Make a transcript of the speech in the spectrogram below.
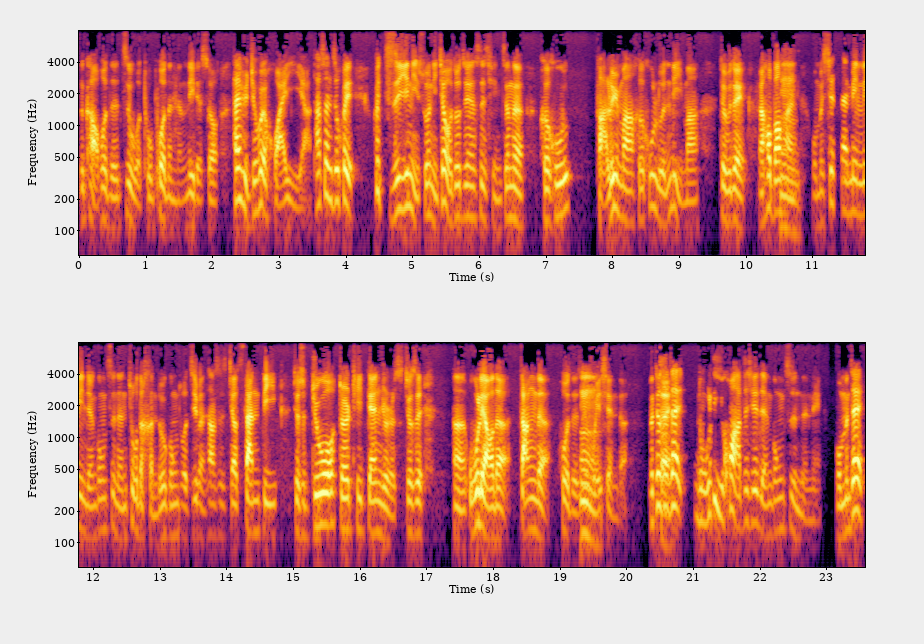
思考或者自我突破的能力的时候，它也许就会怀疑啊，它甚至会会质疑你说，你叫我做这件事情真的合乎法律吗？合乎伦理吗？对不对？然后包含我们现在命令人工智能做的很多工作，基本上是叫三 D，就是 dual dirty dangerous，就是呃无聊的、脏的或者是危险的。那、嗯、就是在奴隶化这些人工智能呢。我们在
